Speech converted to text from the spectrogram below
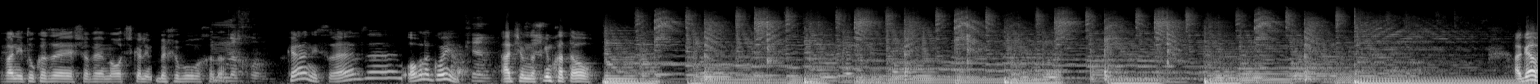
והניתוק הזה שווה מאות שקלים בחיבור מחדש. נכון, כן, ישראל זה אור לגויים. כן. עד שמנתקים לך את האור. אגב,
